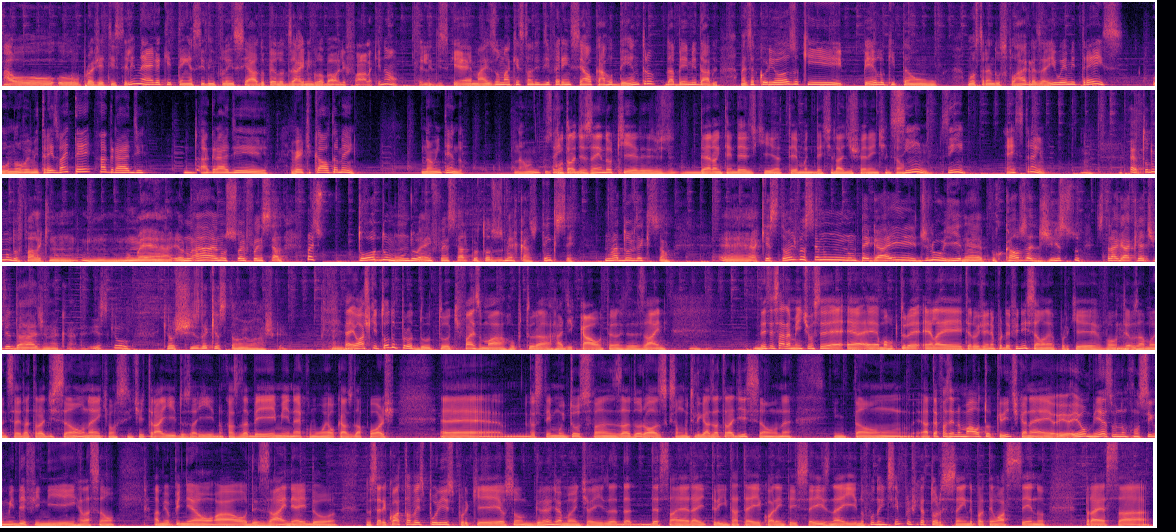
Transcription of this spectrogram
Ah, o, o projetista ele nega que tenha sido influenciado pelo design global. Ele fala que não. Ele diz que é mais uma questão de diferenciar o carro dentro da BMW. Mas é curioso que, pelo que estão mostrando os flagras aí, o M3 o novo M3 vai ter a grade, a grade vertical também. Não entendo. Não sei. Contradizendo que eles deram a entender que ia ter uma identidade diferente, então. Sim, sim. É estranho. É, todo mundo fala que não, não é. Eu não, ah, eu não sou influenciado. Mas todo mundo é influenciado por todos os mercados. Tem que ser. Não há dúvida que são. É, a questão é de você não, não pegar e diluir, né? Por causa disso, estragar a criatividade, né, cara? Isso que é o, que é o X da questão, eu acho, cara. É, eu acho que todo produto que faz uma ruptura radical em termos de design, uhum. necessariamente você é, é, é, uma ruptura, ela é heterogênea por definição, né? Porque vão ter uhum. os amantes aí da tradição, né? Que vão se sentir traídos aí, no caso da BM, né? Como é o caso da Porsche é, você tem muitos fãs adorosos que são muito ligados à tradição, né? Então, até fazendo uma autocrítica, né? Eu, eu mesmo não consigo me definir em relação à minha opinião ao design aí do, do Série 4, talvez por isso, porque eu sou um grande amante aí da, da, dessa era aí 30 até aí 46, né? E no fundo a gente sempre fica torcendo para ter um aceno para essa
